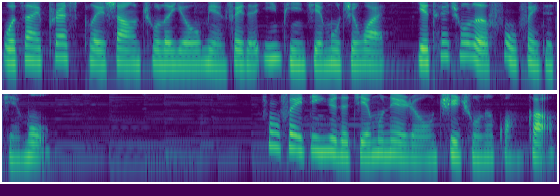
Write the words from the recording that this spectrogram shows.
我在 Press Play 上，除了有免费的音频节目之外，也推出了付费的节目，付费订阅的节目内容去除了广告，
